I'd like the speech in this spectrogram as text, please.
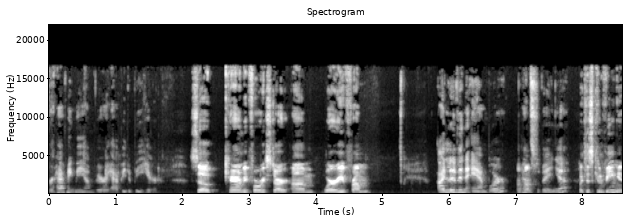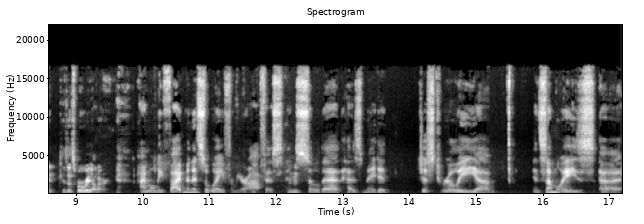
for having me. I'm very happy to be here. So, Karen, before we start, um, where are you from? I live in Ambler, uh-huh. Pennsylvania. Which is convenient because that's where we are. I'm only five minutes away from your office, and mm-hmm. so that has made it just really, uh, in some ways, uh,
